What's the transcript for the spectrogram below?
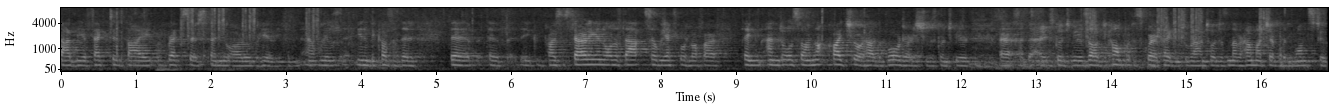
badly affected by Brexit than you are over here even. Uh, we'll, you know, because of the, the, the, the price of sterling and all of that, so we export a lot of our thing. And also, I'm not quite sure how the border issue is going to be uh, is going to be resolved. You can't put a square peg into a round hole. It doesn't matter how much everybody wants to,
